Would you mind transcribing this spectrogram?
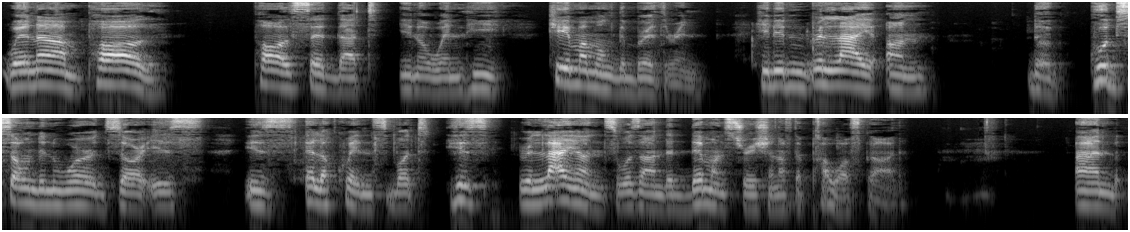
When um Paul Paul said that, you know, when he came among the brethren, he didn't rely on the good sounding words or his his eloquence, but his reliance was on the demonstration of the power of God. And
